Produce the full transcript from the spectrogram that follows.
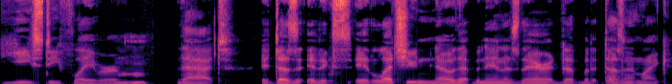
yeasty flavor Mhm. that it doesn't it ex, it lets you know that banana's there it do, but it doesn't like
